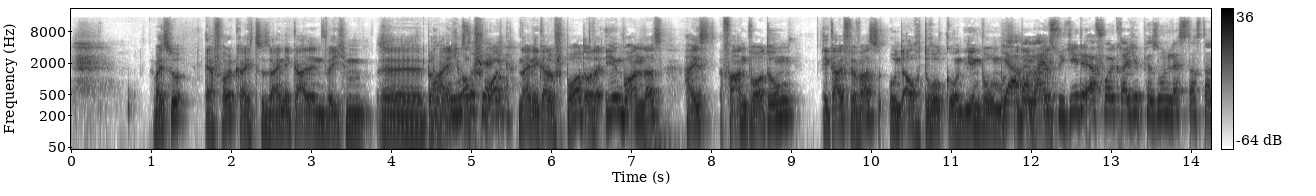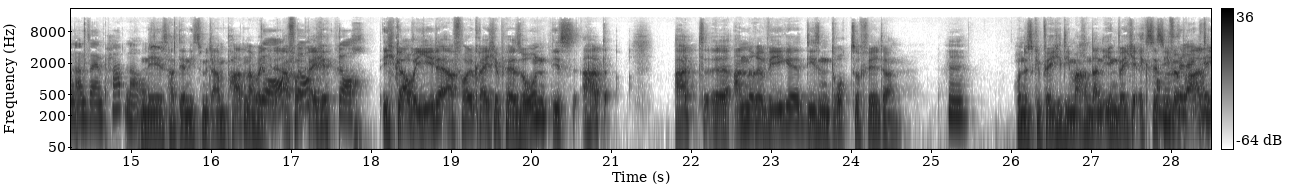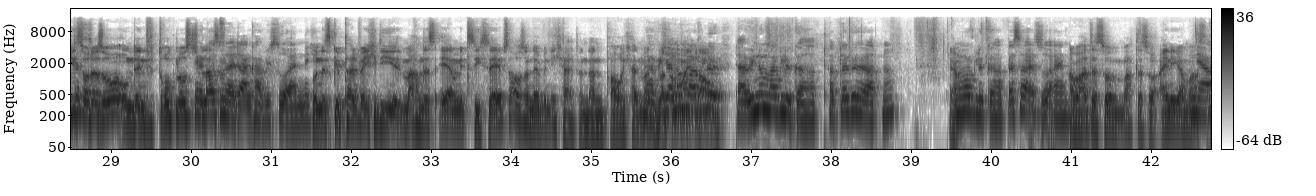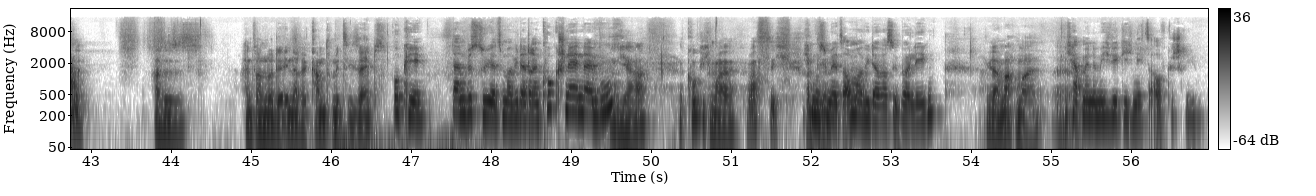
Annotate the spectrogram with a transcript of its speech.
weißt du, erfolgreich zu sein, egal in welchem äh, Bereich, ob das ja- Sport, nein, egal ob Sport oder irgendwo anders, heißt Verantwortung, egal für was und auch Druck und irgendwo muss Ja, du aber den meinst du, halt, jede erfolgreiche Person lässt das dann an seinem Partner aus? Nee, es hat ja nichts mit einem Partner, aber jede doch, erfolgreiche, doch, doch. Ich glaube, jede erfolgreiche Person ist, hat, hat äh, andere Wege, diesen Druck zu filtern. Und es gibt welche, die machen dann irgendwelche exzessive Hm. Partys oder so, um den Druck Ja, Gott loszulassen. sei Dank habe ich so einen nicht. und es gibt halt welche, die machen das eher mit sich selbst aus und der bin ich halt. Und dann brauche ich halt Da manchmal ich ja so meinen mal Raum. Glück. Da habe ich noch mal Glück gehabt. Habt ihr gehört, ne? Ja. Noch mal Glück gehabt. Besser als so ein. Aber hat das so, macht das so einigermaßen? Ja. ne? Also es ist einfach nur der innere Kampf mit sich selbst. Okay, dann bist du jetzt mal wieder dran. Guck schnell in dein Buch. Ja, guck ich mal, was ich. Ich muss mir jetzt auch mal wieder was überlegen. ja, mach mal. Äh, Ich habe mir nämlich wirklich nichts aufgeschrieben.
